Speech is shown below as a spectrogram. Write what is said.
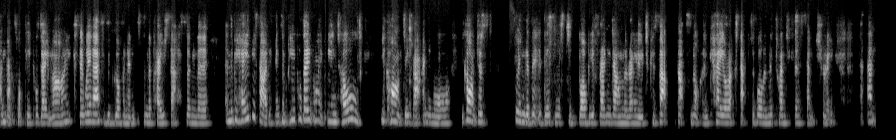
And that's what people don't like. So we're there for the governance and the process and the and the behaviour side of things. And people don't like being told you can't do that anymore. You can't just fling a bit of business to bob your friend down the road because that that's not okay or acceptable in the 21st century. And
